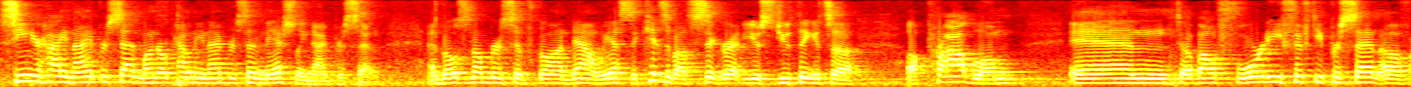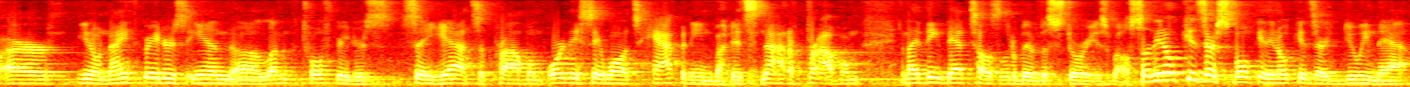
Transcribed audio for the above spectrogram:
senior high 9%, Monroe County 9%, nationally 9%. And those numbers have gone down. We asked the kids about cigarette use, do you think it's a, a problem? And about 40, 50% of our you know, ninth graders and uh, 11th to 12th graders say, yeah, it's a problem. Or they say, well, it's happening, but it's not a problem. And I think that tells a little bit of a story as well. So they know kids are smoking, they know kids are doing that.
